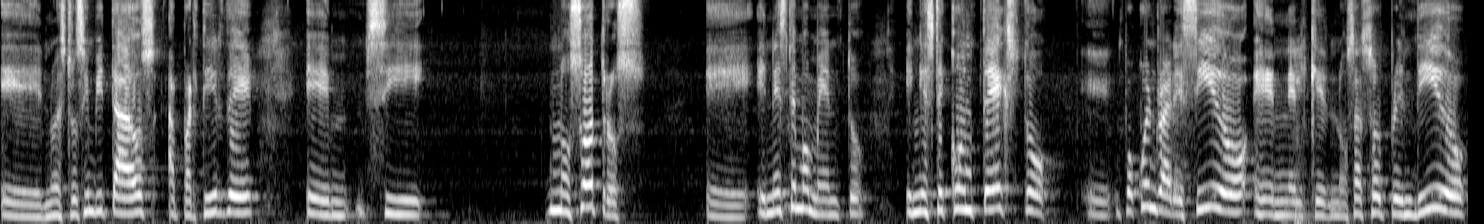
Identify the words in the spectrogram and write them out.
eh, nuestros invitados a partir de em, si nosotros eh, en este momento, en este contexto eh, un poco enrarecido en el que nos ha sorprendido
